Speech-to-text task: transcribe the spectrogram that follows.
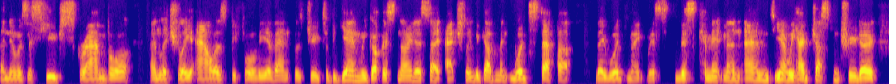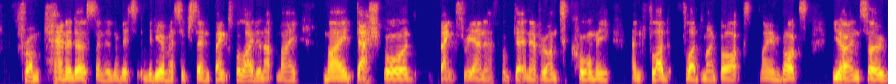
And there was this huge scramble and literally hours before the event was due to begin, we got this notice that actually the government would step up. They would make this this commitment. And you know, we had Justin Trudeau from Canada sending a video message saying, "Thanks for lighting up my my dashboard. Thanks, Rihanna, for getting everyone to call me and flood flood my box, my inbox." You know, and so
